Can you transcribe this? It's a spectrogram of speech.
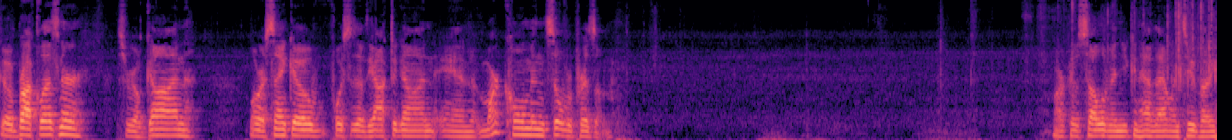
Go Brock Lesnar, Ciryl Gane, Laura Sanko, Voices of the Octagon, and Mark Coleman Silver Prism. Marco Sullivan, you can have that one too, buddy.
